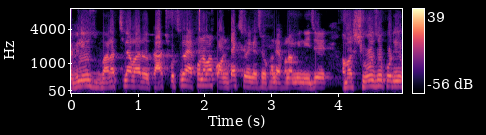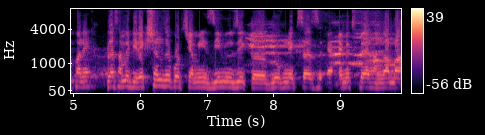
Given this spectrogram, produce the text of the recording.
এভিনিউজ বানাচ্ছিলাম আর কাজ করছিলাম এখন আমার কন্ট্যাক্ট হয়ে গেছে ওখানে। এখন আমি নিজে আমার শোজও করি ওখানে প্লাস আমি ডিরেকশনসও করছি। আমি Zee music group nexus MX player Hungama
